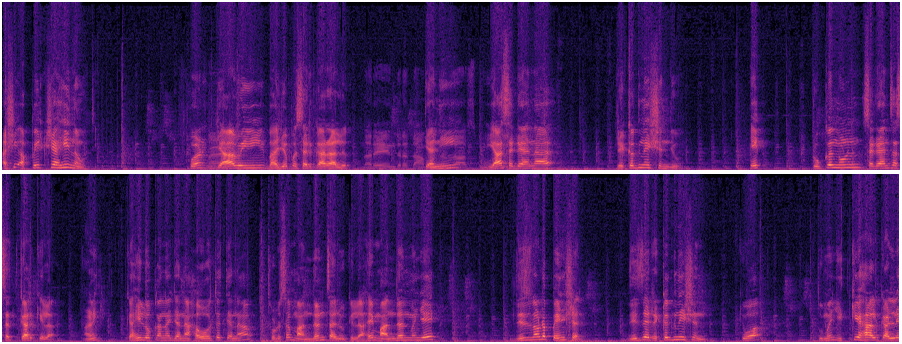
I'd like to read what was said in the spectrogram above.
अशी अपेक्षाही नव्हती. पण ज्यावेळी भाजप सरकार आलं त्यांनी या सगळ्यांना रेकग्नेशन देऊन एक टोकन म्हणून सगळ्यांचा सत्कार केला आणि काही लोकांना ज्यांना हवं होतं त्यांना थोडंसं मानधन चालू केलं. हे मानधन म्हणजे this is not a pension this is a recognition किंवा तुम्ही इतके हाल काढले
